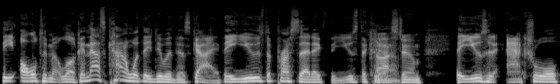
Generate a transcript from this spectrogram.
the ultimate look. And that's kind of what they did with this guy. They use the prosthetics, they use the Yeah. costume, they use an actual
